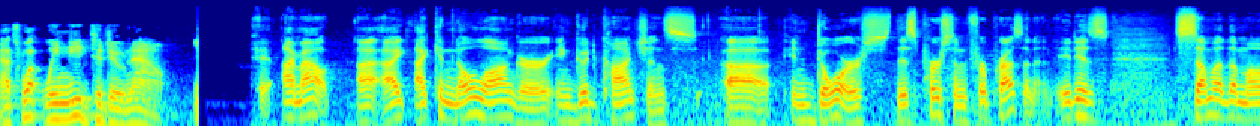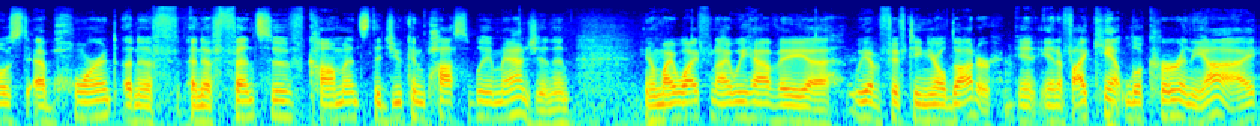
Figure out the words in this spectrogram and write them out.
That's what we need to do now. I'm out. I, I can no longer, in good conscience, uh, endorse this person for president. It is some of the most abhorrent and, and offensive comments that you can possibly imagine. And you know, my wife and I, we have a uh, we have a 15 year old daughter, and, and, if I can't look her in the eye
